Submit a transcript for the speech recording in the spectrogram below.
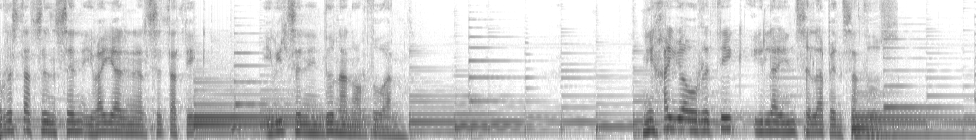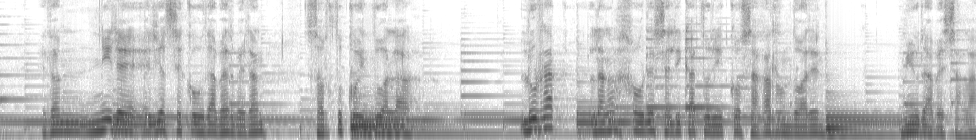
urrestatzen zen ibaiaren ertzetatik ibiltzen indunan orduan. Ni jaio aurretik hila intzela pentsatuz. Edo nire eriotzeko uda berberan sortuko induala lurrak laranja ure zelikaturiko zagarrondoaren miura bezala.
